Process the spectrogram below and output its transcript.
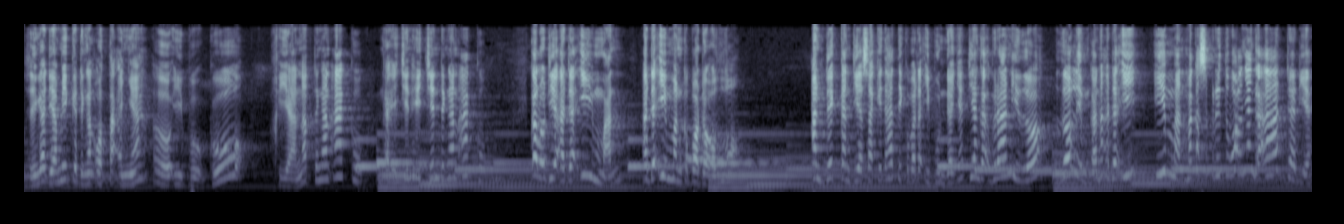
sehingga dia mikir dengan otaknya, oh ibuku khianat dengan aku, nggak izin-izin dengan aku. Kalau dia ada iman, ada iman kepada Allah, andekan dia sakit hati kepada ibundanya, dia nggak berani loh, zolim karena ada iman, maka spiritualnya nggak ada dia.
